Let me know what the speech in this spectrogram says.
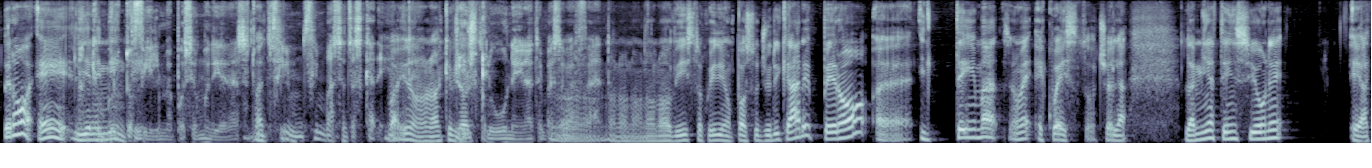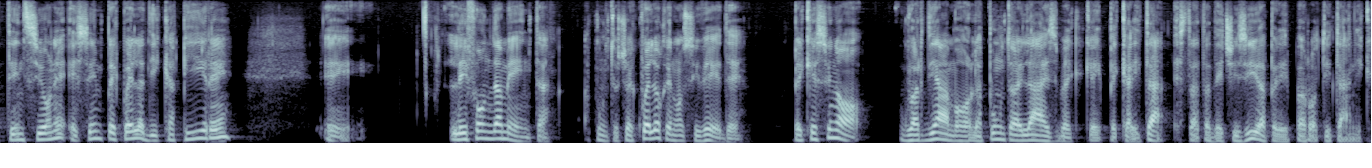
Però è gli anche elementi... Un film, possiamo dire, è stato un, film, un film abbastanza scadente. Ma io non ho anche George visto. Clooney, la tempesta no, perfetta. No, no, no, non ho visto, quindi non posso giudicare, però eh, il tema, secondo me, è questo, cioè la, la mia tensione e attenzione è sempre quella di capire eh, le fondamenta, appunto, cioè quello che non si vede, perché se no guardiamo la punta dell'iceberg, che per carità è stata decisiva per il paro Titanic,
